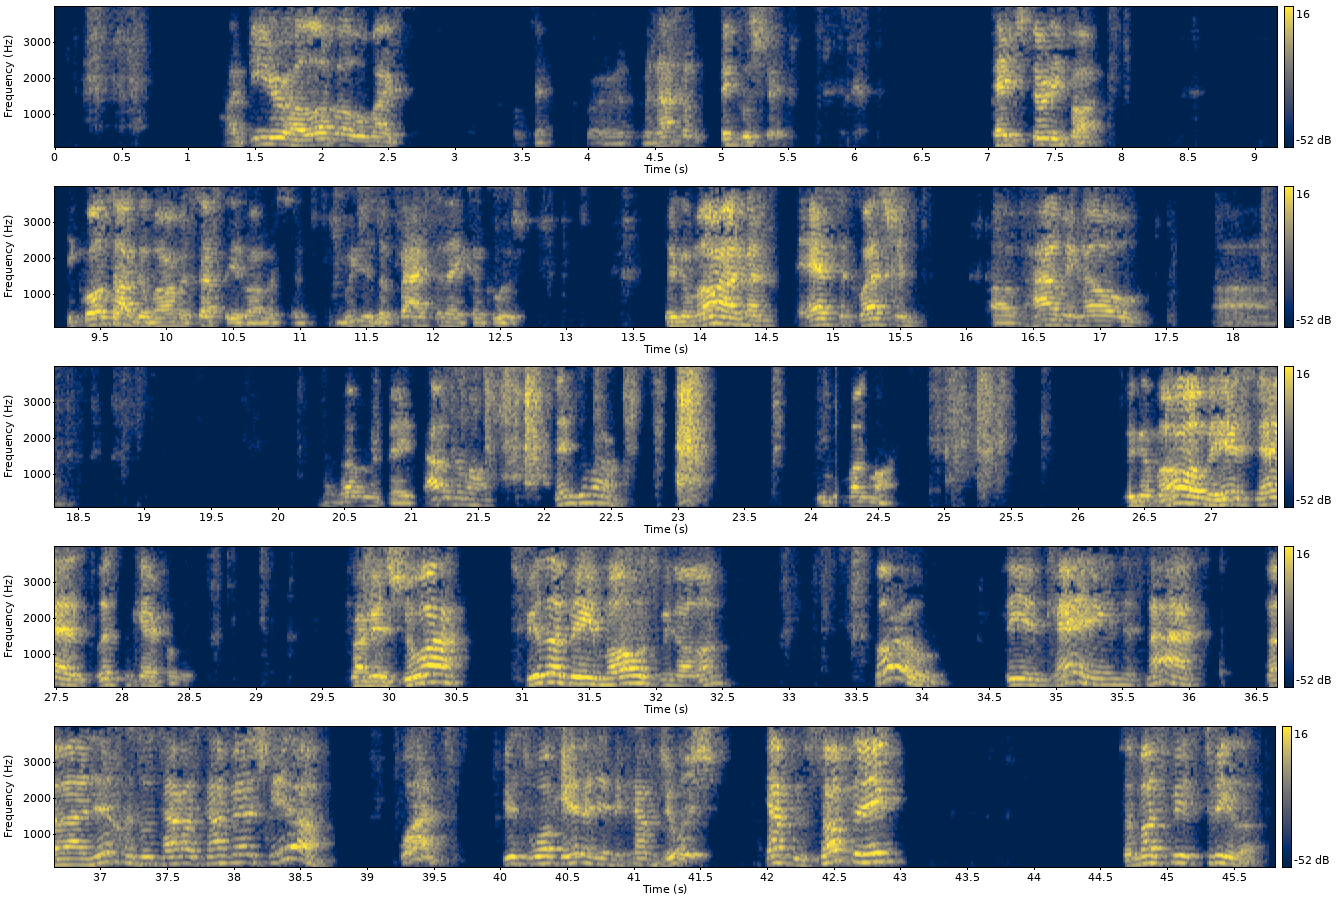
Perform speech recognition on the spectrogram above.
Hagir Halacha Umais. Okay, Menachem Finkelstein, page 35. He quotes our Gemara, Masechta Yavamas, and reaches a fascinating conclusion. The Gemara asked the question of how we know um, the government base. The Gemara? Same Gemara. Read one line. The Gemara over here says, listen carefully. Rabbi Yeshua, Tefillah be'imos minolam, Sporu, the Imkain, if not, what? You just walk in and you become Jewish? You have to do something. So it must be a Tefillah.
